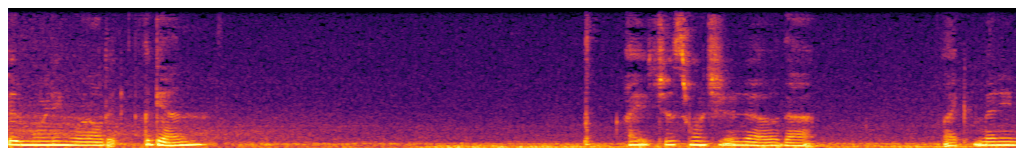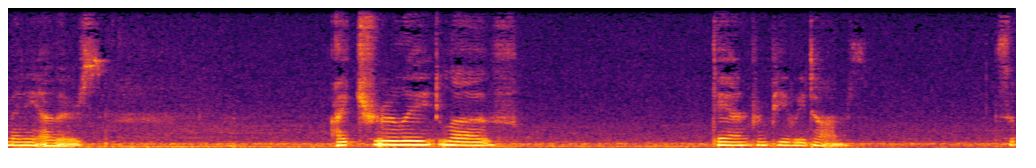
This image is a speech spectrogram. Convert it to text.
Good morning, world, again. I just want you to know that, like many, many others, I truly love Dan from PeeWee Toms. So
